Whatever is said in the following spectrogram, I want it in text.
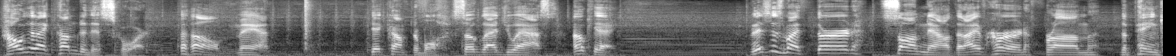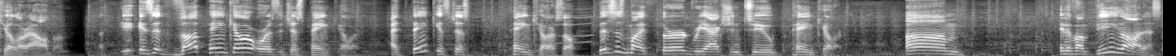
how did I come to this score? Oh man, get comfortable. So glad you asked. Okay, this is my third song now that I've heard from the Painkiller album. Is it the Painkiller or is it just Painkiller? I think it's just Painkiller. So this is my third reaction to Painkiller. Um, and if I'm being honest,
